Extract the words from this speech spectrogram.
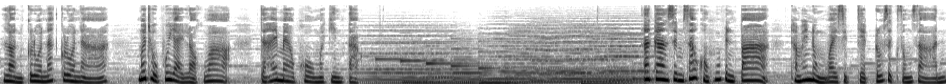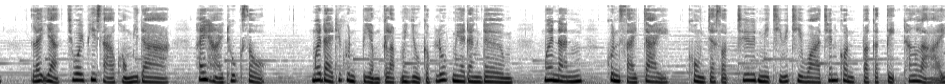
หล่อนกลัวนักกลัวหนา เมื่อถูกผู้ใหญ่หลอกว่า จะให้แมวโพงมากินตับ อาการซึมเศร้าของผู้เป็นป้าทำให้หนุ่มวัย 17 รู้สึกสงสาร และอยากช่วยพี่สาวของมิดา ให้หายทุกโศก เมื่อใดที่คุณเปี่ยมกลับมาอยู่กับลูกเมียดังเดิม เมื่อนั้นคุณสายใจคงจะสดชื่นมีชีวิตชีวาเช่นคนปกติทั้งหลาย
